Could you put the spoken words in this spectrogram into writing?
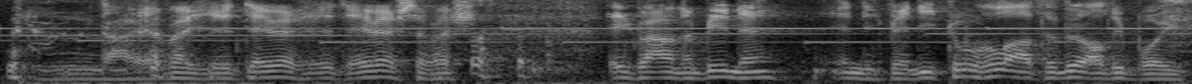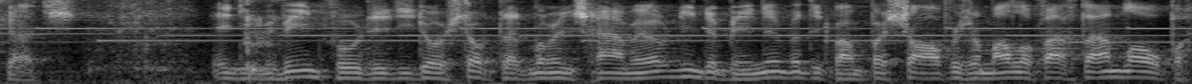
Nou ja, je, het was... Ik wou naar binnen en ik werd niet toegelaten door al die boycotts. En die bewindvoerder die op dat moment schijnbaar ook niet naar binnen... want ik kwam pas s'avonds om half acht aanlopen.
